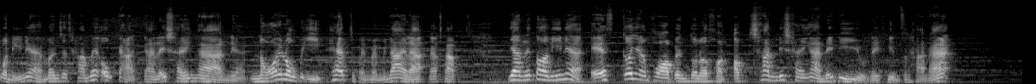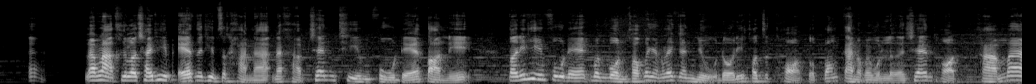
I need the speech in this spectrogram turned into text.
กว่านี้เนี่ยมันจะทำให้โอกาสการได้ใช้งานเนี่ยน้อยลงไปอีกแทบจะเป็นไปไม่ได้แล้วนะครับอย่างในตอนนี้เนี่ย S ก็ยังพอเป็นตัวละครออปชันที่ใช้งานได้ดีอยู่ในทีมสถานะหลักๆคือเราใช้ทีม S ในทีมสถานะนะครับ เช่นทีม Full d a y ตอนนี้ อนนี้ทีม Full d a y บนๆเขาก็ยังเล่นกันอยู่ โดยที่เขาจะถอดตัวป้องกันออกไปหมดเลย เช่น ถอดคาม่า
